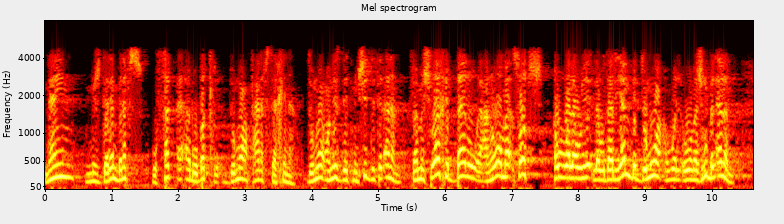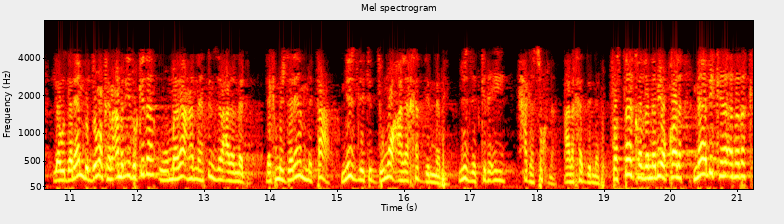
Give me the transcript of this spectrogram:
نايم مش دارين بنفسه وفجأة أبو بكر دموع تعرف ساخنة. دموعه نزلت من شدة الألم. فمش واخد باله يعني هو ما يقصدش هو لو لو دريان بالدموع هو هو مشغول بالألم. لو دريان بالدموع كان عامل إيده كده ومنعها إنها تنزل على النبي. لكن مش دريان التعب نزلت الدموع على خد النبي. نزلت كده إيه؟ حاجة سخنة على خد النبي. فاستيقظ النبي وقال ما بك يا أبا بكر؟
